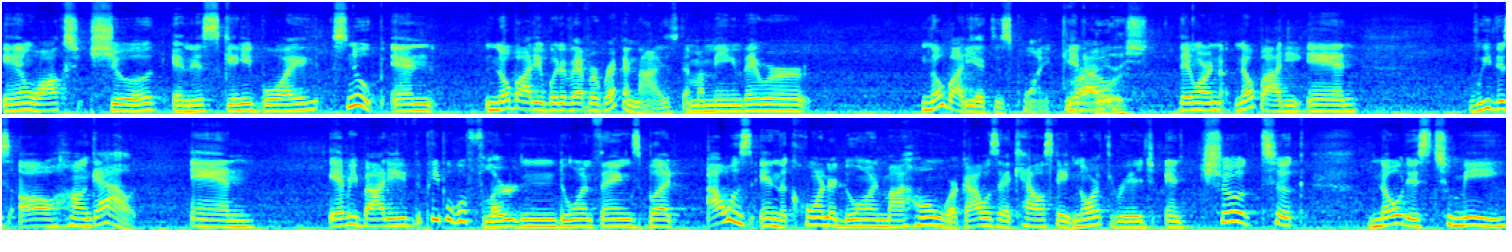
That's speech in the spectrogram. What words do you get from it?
in walks Suge and this skinny boy Snoop, and nobody would have ever recognized them. I mean, they were nobody at this point. You Right. know, Of course. they weren't nobody, and we just all hung out, and everybody, the people were flirting, doing things, but I was in the corner doing my homework. I was at Cal State Northridge, and Suge took notice to me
